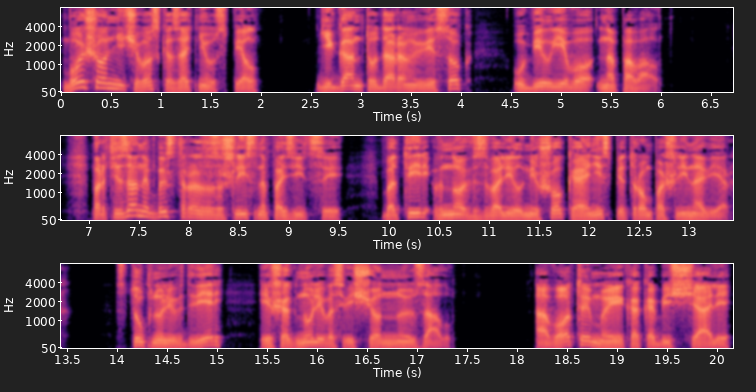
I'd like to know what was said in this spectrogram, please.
Больше он ничего сказать не успел. Гигант ударом в висок убил его на повал. Партизаны быстро разошлись на позиции. Батырь вновь взвалил мешок, и они с Петром пошли наверх. Стукнули в дверь и шагнули в освещенную залу. А вот и мы, как обещали.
